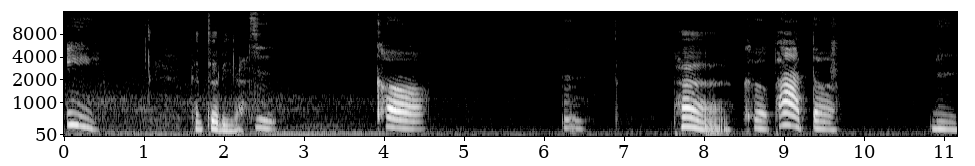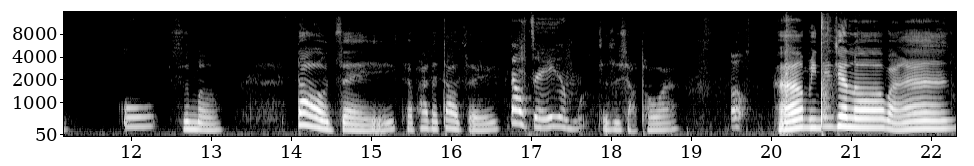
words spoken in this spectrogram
意看这里了。子可嗯怕可怕的女巫是吗？盗贼，可怕的盗贼，盗贼什么？这是小偷啊！哦。好，明天见喽，晚安。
